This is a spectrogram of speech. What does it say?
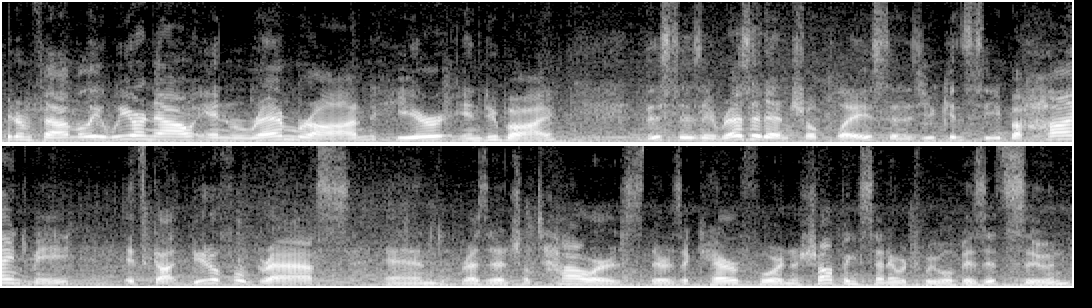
Freedom family, we are now in Remraam here in Dubai. This is a residential place and as you can see behind me, it's got beautiful grass and residential towers. There's a Carrefour and a shopping center which we will visit soon.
